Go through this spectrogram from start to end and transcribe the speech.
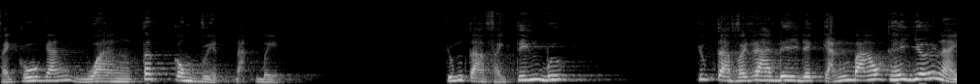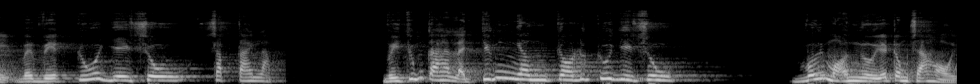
phải cố gắng hoàn tất công việc đặc biệt. Chúng ta phải tiến bước. Chúng ta phải ra đi để cảnh báo thế giới này về việc Chúa Giêsu sắp tái lập. Vì chúng ta là chứng nhân cho Đức Chúa Giêsu với mọi người ở trong xã hội.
